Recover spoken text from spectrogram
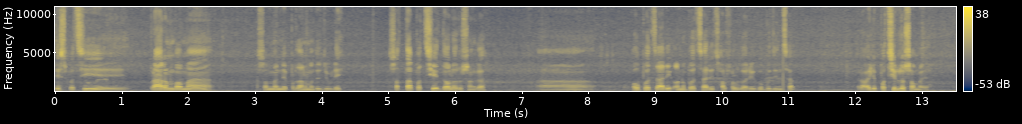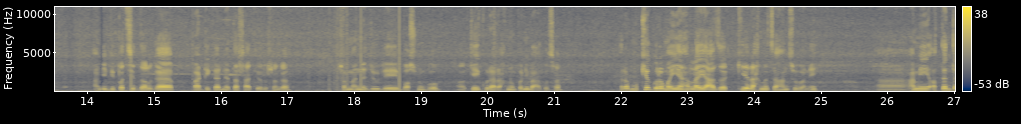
त्यसपछि प्रारम्भमा सम्मान्य प्रधानमन्त्रीज्यूले सत्तापक्षी दलहरूसँग औपचारिक अनौपचारिक छलफल गरेको बुझिन्छ। र अहिले पछिल्लो समय हामी विपक्षी दलका पार्टीका नेता साथीहरूसँग सम्मान्यज्यूले बस्नुभयो। केही कुरा राख्नु पनि भएको छ। र मुख्य कुरो म यहाँलाई आज के राख्न चाहन्छु भने हामी अत्यन्त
